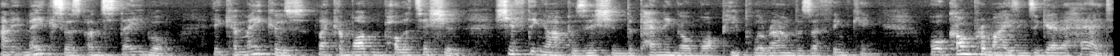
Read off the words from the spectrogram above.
and it makes us unstable. It can make us like a modern politician shifting our position depending on what people around us are thinking, or compromising to get ahead,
